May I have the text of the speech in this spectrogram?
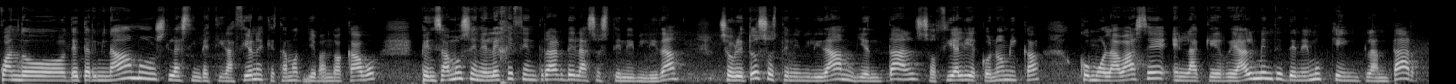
Cuando determinábamos las investigaciones que estamos llevando a cabo, pensamos en el eje central de la sostenibilidad, sobre todo sostenibilidad ambiental, social y económica, como la base en la que realmente tenemos que implantar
